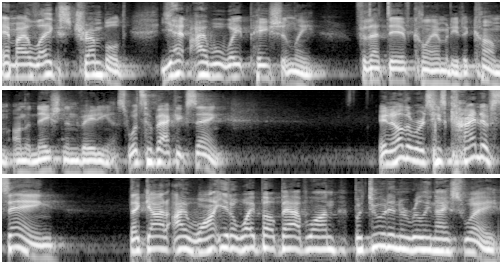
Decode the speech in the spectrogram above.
and my legs trembled. Yet I will wait patiently for that day of calamity to come on the nation invading us. What's Habakkuk saying? In other words, he's kind of saying that God, I want you to wipe out Babylon, but do it in a really nice way.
